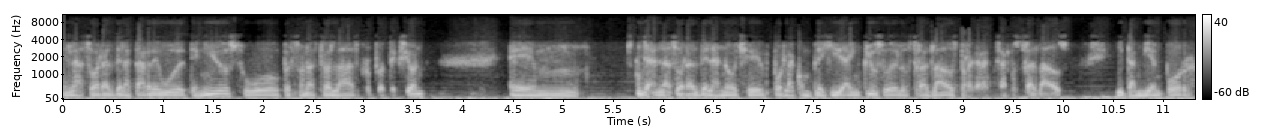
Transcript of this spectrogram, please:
en las horas de la tarde hubo detenidos, hubo personas trasladadas por protección. Em, ya en las horas de la noche, por la complejidad incluso de los traslados, para garantizar los traslados y también por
